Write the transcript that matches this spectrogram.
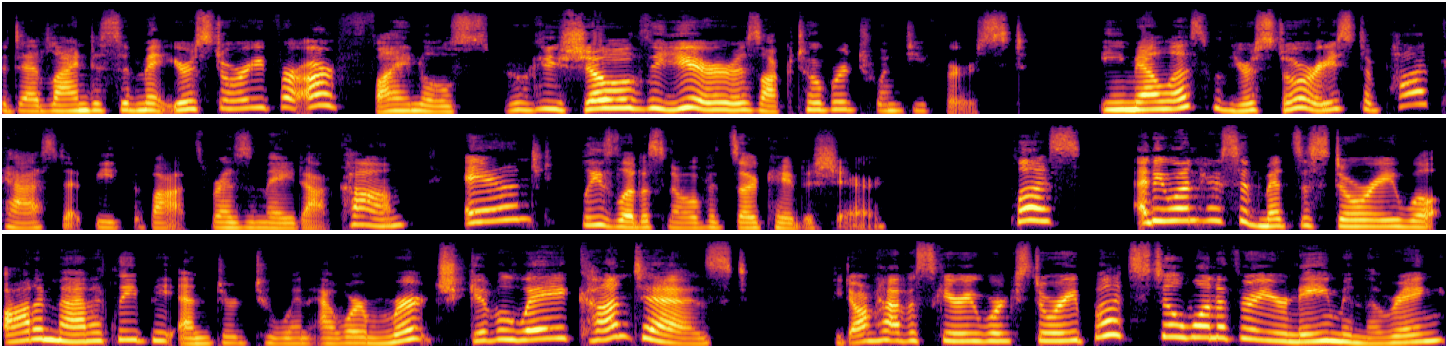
The deadline to submit your story for our final spooky show of the year is October 21st. Email us with your stories to podcast at beatthebotsresume.com and please let us know if it's okay to share. Plus, anyone who submits a story will automatically be entered to win our merch giveaway contest. If you don't have a scary work story but still want to throw your name in the ring,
